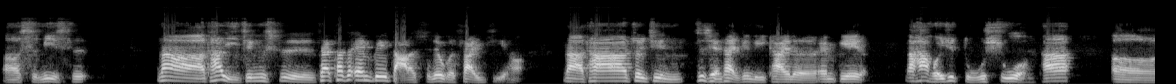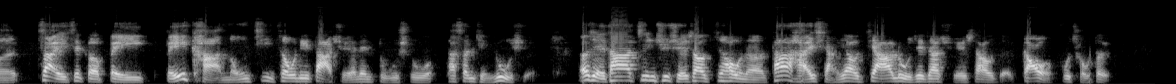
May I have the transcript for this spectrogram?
呃，史密斯，那他已经是在他在 NBA 打了十六个赛季哈，那他最近之前他已经离开了 NBA 了，那他回去读书哦，他呃在这个北北卡农济州立大学那边读书，他申请入学，而且他进去学校之后呢，他还想要加入这家学校的高尔夫球队。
